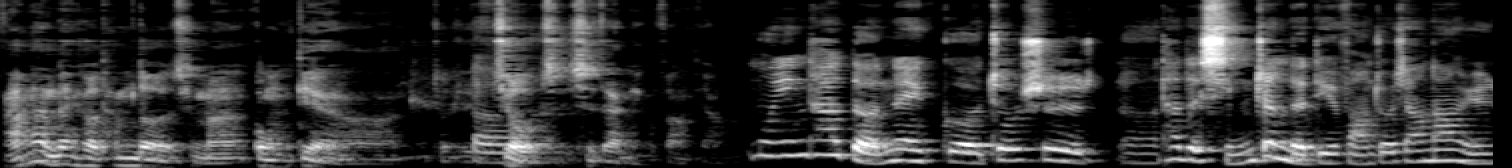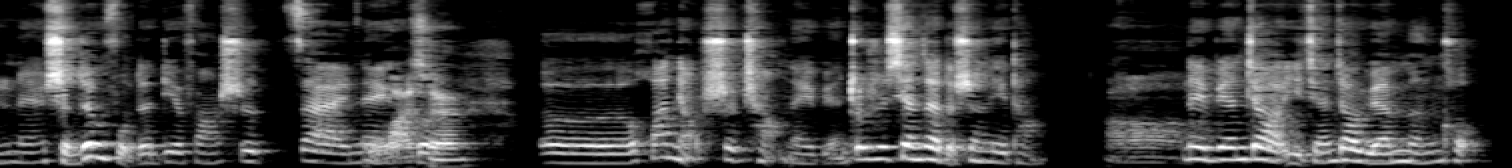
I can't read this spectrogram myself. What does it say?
啊，那那时候他们的什么宫殿啊？就是就址是在哪个方向？沐英它的那个就是，呃，它的行政的地方就相当于那省政府的地方是在那个，呃，花鸟市场那边，就是现在的胜利堂。哦。那边叫以前叫园门口，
